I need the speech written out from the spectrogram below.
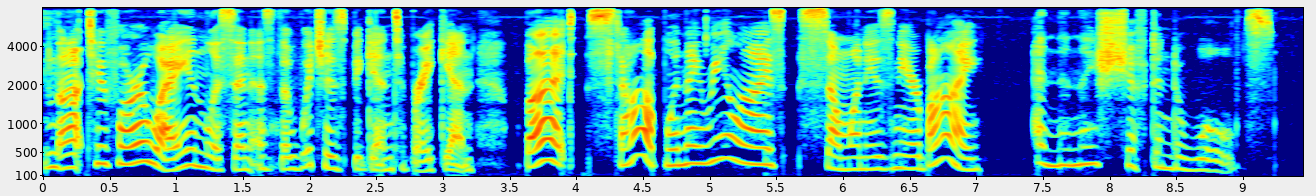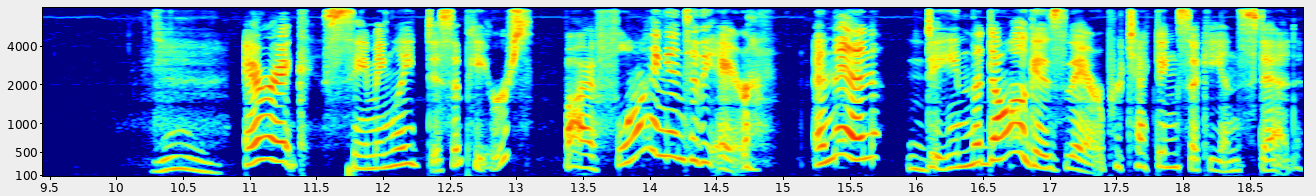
not too far away and listen as the witches begin to break in, but stop when they realize someone is nearby, and then they shift into wolves. Hmm. Eric seemingly disappears by flying into the air, and then Dean the dog is there protecting Sookie instead.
